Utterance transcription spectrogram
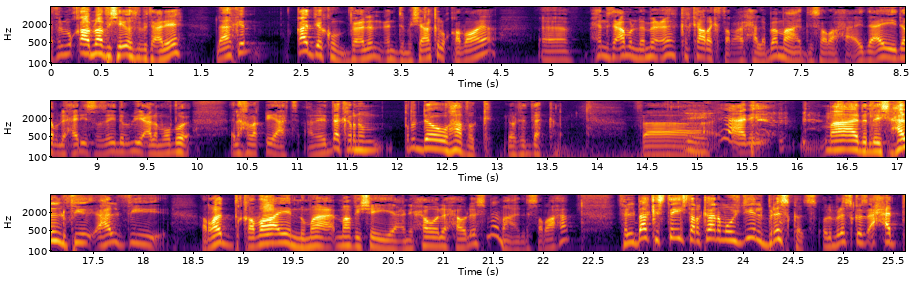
في المقابل ما في شيء يثبت عليه لكن قد يكون فعلا عنده مشاكل وقضايا آه، إحنا تعاملنا معه ك character على الحلبة ما أدري صراحة إذا AEW حريصه زي WWE على موضوع الأخلاقيات أنا أتذكر إنهم ردوا هافك لو تتذكر ف إيه. يعني ما أدري ليش هل في هل في رد قضائي إنه ما ما في شيء يعني حوله حول اسمه ما أدري صراحة. في ال backstage ترى كانوا موجودين البريسكوز والبريسكوز أحد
